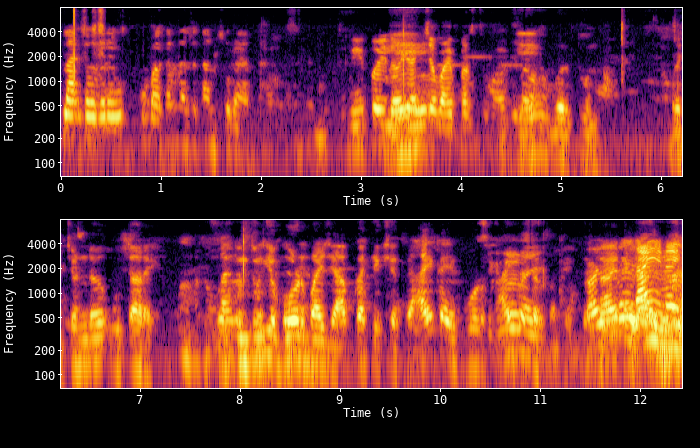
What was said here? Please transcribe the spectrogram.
प्लांट वगैरे उभा करण्याचं काम सुरू आहे आता. मी पहिलं यांच्या बायपास वरतून. प्रचंड उतार आहे वरतून तुमचे बोर्ड पाहिजे अपघाती क्षेत्र आहे का एक बोर्ड आहे का सरपंच? नाही नाही ही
